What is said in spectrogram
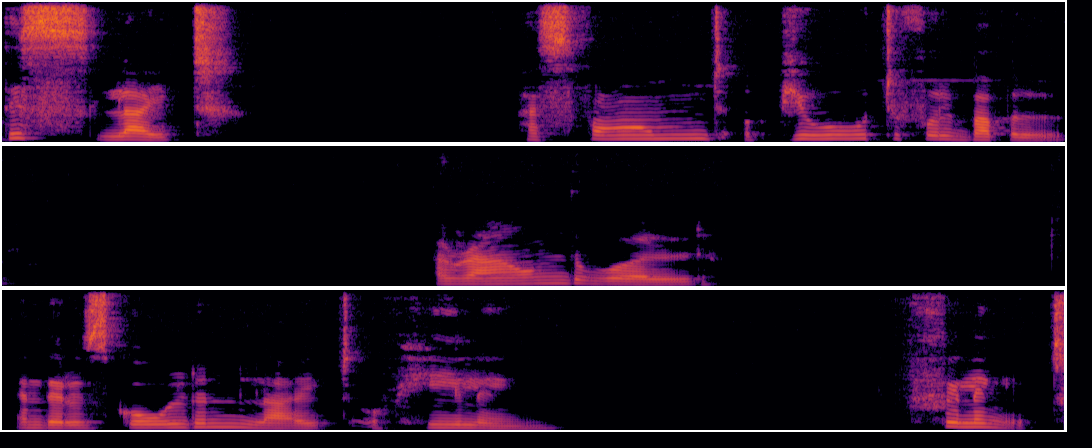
This light has formed a beautiful bubble around the world, and there is golden light of healing filling it,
